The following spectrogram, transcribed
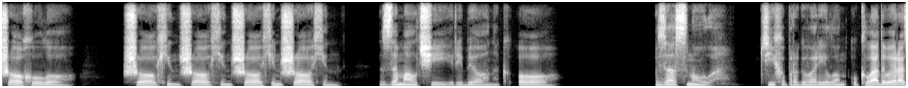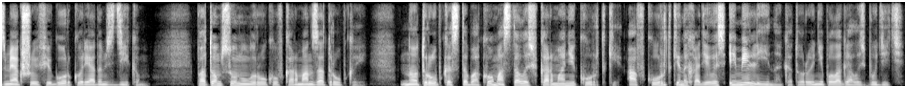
шохуло, шохин, шохин, шохин, шохин. Замолчи, ребенок, о! Заснула. Тихо проговорил он, укладывая размякшую фигурку рядом с Диком. Потом сунул руку в карман за трубкой. Но трубка с табаком осталась в кармане куртки, а в куртке находилась Эмилина, которую не полагалось будить.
